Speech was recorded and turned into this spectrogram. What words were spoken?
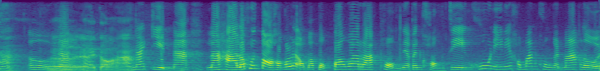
ค่ะ เออเอนะ อแล้วไงต่อฮะ น่ากินนะนะคะ แล้วคุณต่อเขาก็เลยออกมาปกป้องว่ารักผมเนี่ยเป็นของจริง คู่นี้นี่เขามั่นคงกันมากเลย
